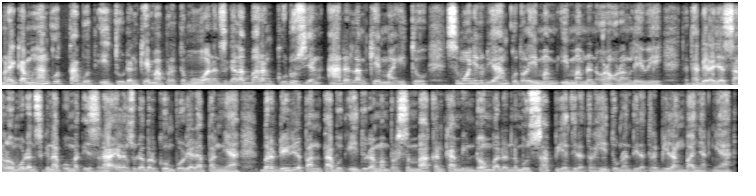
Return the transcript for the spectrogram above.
mereka mengangkut tabut itu dan kemah pertemuan dan segala barang kudus yang ada dalam kemah itu. Semuanya itu diangkut oleh imam-imam dan orang-orang Lewi. Tetapi Raja Salomo dan segenap umat Israel yang sudah berkumpul di hadapannya berdiri di depan tabut itu dan mempersembahkan kambing domba dan lembu sapi yang tidak terhitung dan tidak terbilang banyaknya.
